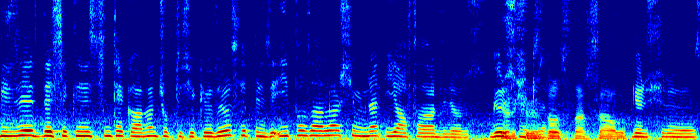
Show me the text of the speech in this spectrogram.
bizi desteklediğiniz için tekrardan çok teşekkür ediyoruz. Hepinize iyi pazarlar, şimdiden iyi haftalar diliyoruz. Görüşmek Görüşürüz üzere. dostlar. Sağ olun. Görüşürüz.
